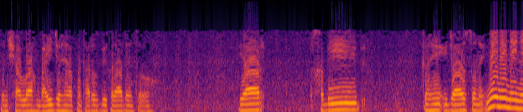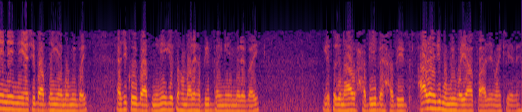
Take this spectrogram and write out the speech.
تو انشاءاللہ بھائی جو ہے اپنا تعارف بھی کرا دیں۔ تو یار حبیب کہیں اجازت تو نہیں۔ نہیں نہیں نہیں نہیں نہیں نہیں، ایسی بات نہیں ہے، ممی بھائی۔ ایسی کوئی بات نہیں ہے۔ یہ تو ہمارے حبیب بھائی ہیں، میرے بھائی۔ یہ تو جناب حبیب ہے، حبیب۔ آ جائیں جی ممی، بھائی، آپ آ جائیں میں کیے دیں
